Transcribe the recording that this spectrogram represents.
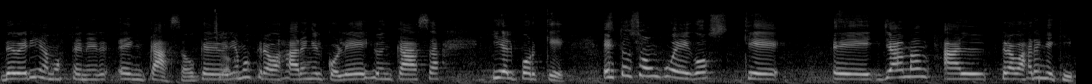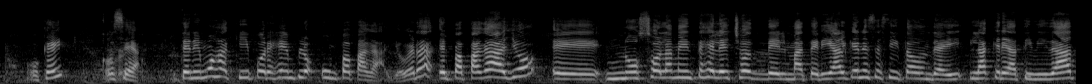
deberíamos tener en casa o que deberíamos trabajar en el colegio, en casa, y el por qué. Estos son juegos que eh, llaman al trabajar en equipo, ¿ok? O sea, tenemos aquí, por ejemplo, un papagayo, ¿verdad? El papagayo eh, no solamente es el hecho del material que necesita, donde ahí la creatividad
